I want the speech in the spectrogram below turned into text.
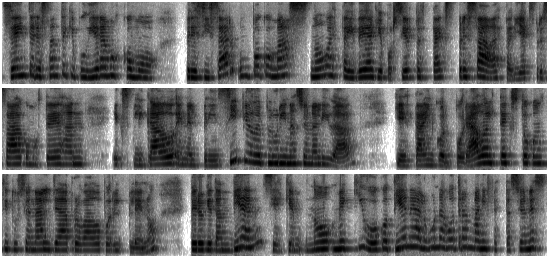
sea interesante que pudiéramos como precisar un poco más ¿no? esta idea que por cierto está expresada, estaría expresada como ustedes han explicado en el principio de plurinacionalidad, que está incorporado al texto constitucional ya aprobado por el Pleno, pero que también, si es que no me equivoco, tiene algunas otras manifestaciones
